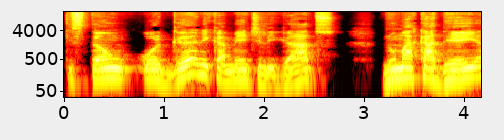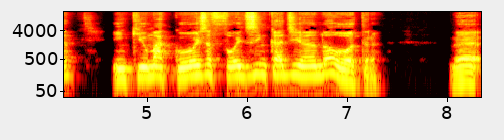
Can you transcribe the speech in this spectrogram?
que estão organicamente ligados numa cadeia em que uma coisa foi desencadeando a outra. Né?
